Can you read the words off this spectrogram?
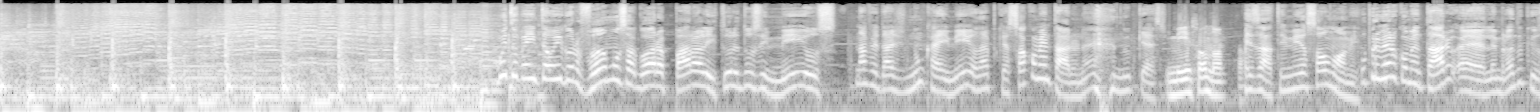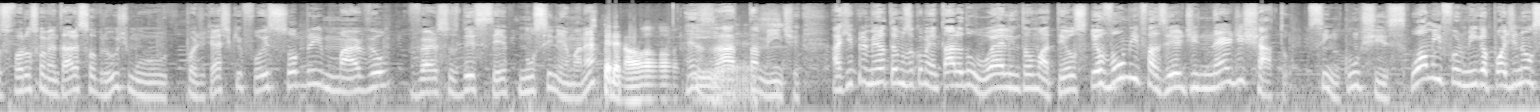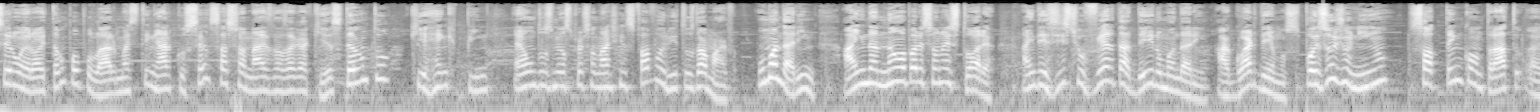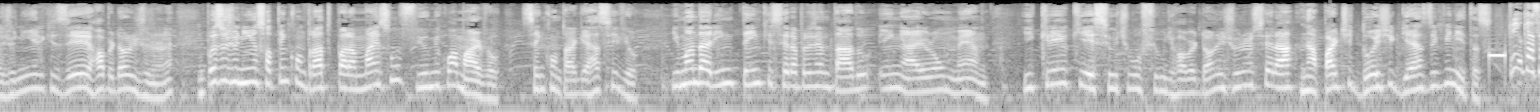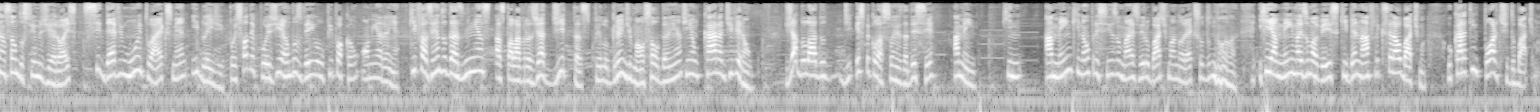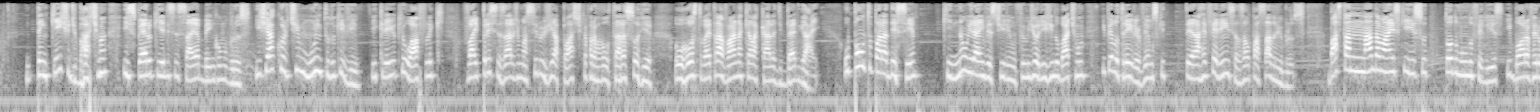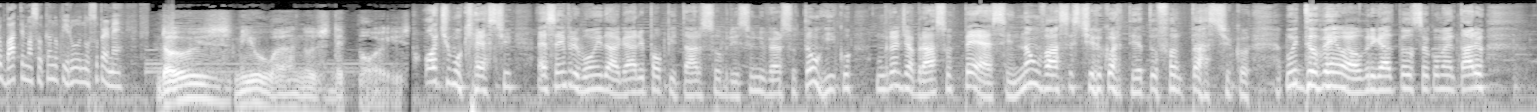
Muito bem, então, Igor, vamos agora para a leitura dos e-mails. Na verdade, nunca é e-mail, né? Porque é só comentário, né? No cast. E-mail é só o nome. tá? Exato, e-mail é só o nome. O primeiro comentário, é, lembrando que foram os comentários sobre o último podcast que foi sobre Marvel versus DC no cinema, né? Super-herói. Exatamente. Aqui primeiro temos o comentário do Wellington Matheus. Eu vou me fazer de nerd chato. Sim, com X. O Homem-Formiga pode não ser um herói tão popular, mas tem arcos sensacionais nas HQs, tanto que Hank Pym é um dos meus personagens favoritos da Marvel. O Mandarim ainda não apareceu na história. Ainda existe o verdadeiro Mandarim. Aguardemos, pois o Juninho só tem contrato. Ah, Juninho ele quis dizer Robert Downey Jr., né? Pois o Juninho só tem contrato para mais um filme com a Marvel, sem contar Guerra Civil. E Mandarim tem que ser apresentado em Iron Man. E creio que esse último filme de Robert Downey Jr. será na parte 2 de Guerras Infinitas. Creio que a ascensão dos filmes de heróis se deve muito a X-Men e Blade, pois só depois de ambos veio o Pipocão Homem-Aranha, que fazendo das minhas as palavras já ditas pelo grande mal Saldanha, tinham cara de verão. Já do lado de especulações da DC, amém. Que, amém que não preciso mais ver o Batman Anorexo do Nolan. E amém mais uma vez que Ben Affleck será o Batman. O cara tem porte do Batman. Tem queixo de Batman e espero que ele se saia bem como Bruce. E já curti muito do que vi. E creio que o Affleck vai precisar de uma cirurgia plástica para voltar a sorrir. O rosto vai travar naquela cara de bad guy. O ponto para DC que não irá investir em um filme de origem do Batman e pelo trailer vemos que terá referências ao passado de Bruce. Basta nada mais que isso, todo mundo feliz e bora ver o Batman socando peru no Superman. Dois mil anos depois. Ótimo cast, é sempre bom indagar e palpitar sobre esse universo tão rico. Um grande abraço. PS, não vá assistir o Quarteto Fantástico. Muito bem, Well, obrigado pelo seu comentário.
